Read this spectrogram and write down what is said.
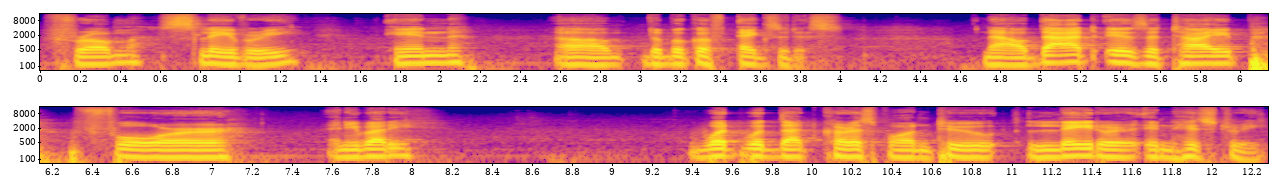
from slavery in uh, the book of Exodus. Now, that is a type for anybody? What would that correspond to later in history?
